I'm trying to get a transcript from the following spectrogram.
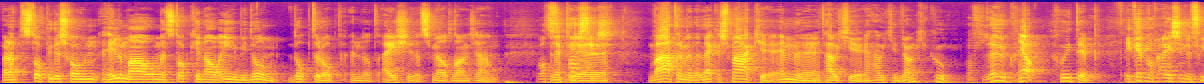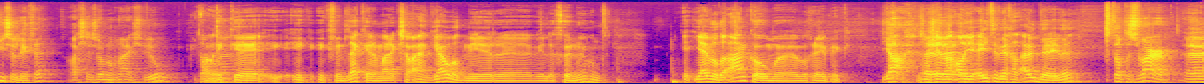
Maar dat stop je dus gewoon helemaal met stokje en al in je bidon. Dop erop. En dat ijsje dat smelt langzaam. wat Dan heb je fantastisch. eh, water met een lekker smaakje en eh, het houdt je, houdt je drankje koel. Wat leuk. Ja, goede tip. Ik heb nog ijs in de vriezer liggen. Als jij zo nog een ijsje wil, dan... Nou, ik, eh, eh, ik, ik, ik vind het lekker, maar ik zou eigenlijk jou wat meer eh, willen gunnen. Want jij wilde aankomen, eh, begreep ik. ja, Dus als je eh, dan al je eten weer gaat uitdelen. dat is waar. Eh,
